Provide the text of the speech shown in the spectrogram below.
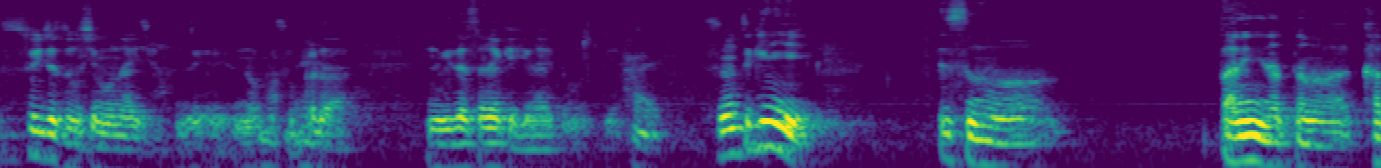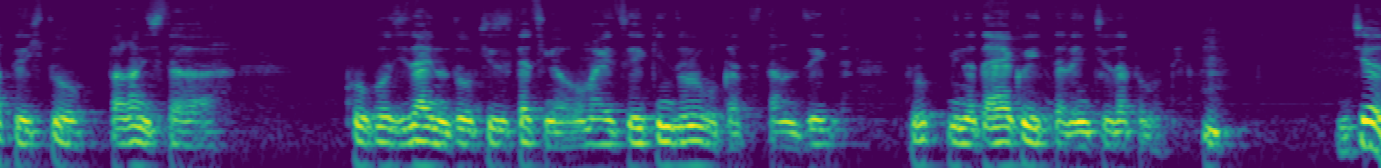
それじゃどうしようもないじゃん。でなんかそこから脱ぎ出さなきゃいけないと思って。はい。その時にそのバネになったのはかつて人をバカにした高校時代の同級生たちが「お前税金泥棒か」って言ったのみんな大学へ行った連中だと思って。うん。じゃあ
